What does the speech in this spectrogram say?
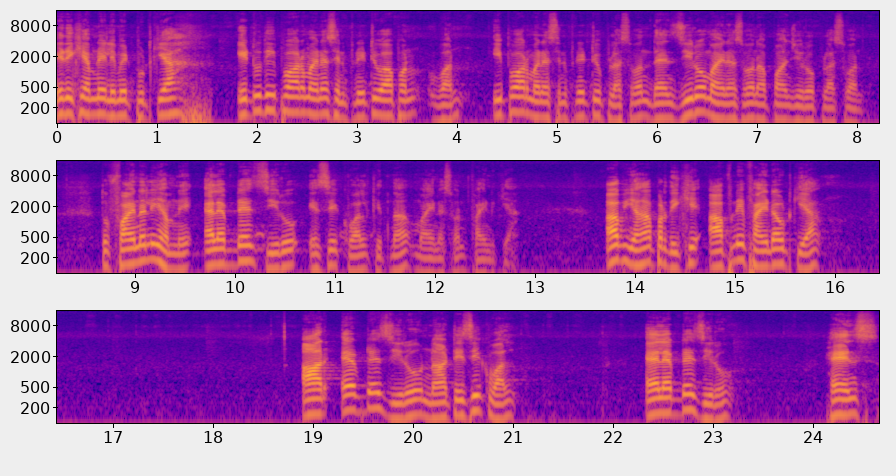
ये देखिए हमने लिमिट पुट किया e to the power minus infinitive upon one e power minus infinitive plus one then zero minus one upon zero plus one तो फाइनली हमने L f dash zero is equal कितना माइनस वन फाइंड किया अब यहां पर देखिए आपने फाइंड आउट किया r f dash 0 not is equal l f dash 0 hence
